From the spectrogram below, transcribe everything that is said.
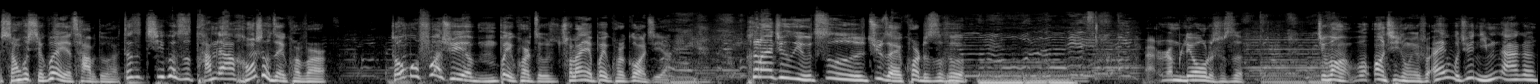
生活习惯也差不多，但是奇怪是他们俩很少在一块玩儿周末放学也不一块走，出来也不一块逛街。后来就是有次聚在一块的时候。人们聊了，说是，就往往往其中也说，哎，我觉得你们两个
